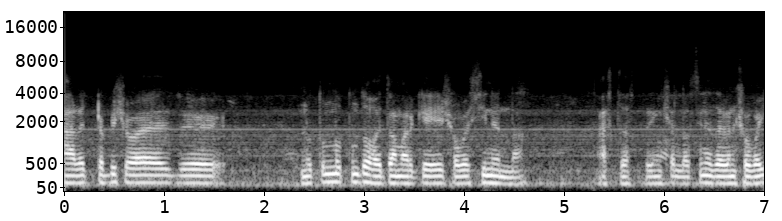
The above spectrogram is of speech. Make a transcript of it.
আর একটা বিষয় যে নতুন নতুন তো হয়তো আমাকে সবাই চিনেন না। আস্তে আস্তে ইনশাল্লাহ চিনে যাবেন সবাই।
